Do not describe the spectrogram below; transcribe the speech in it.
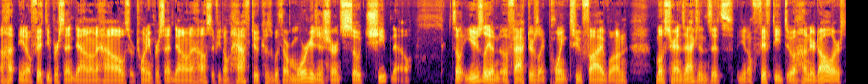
uh, you know 50% down on a house or 20% down on a house if you don't have to because with our mortgage insurance so cheap now. So usually a factor is like 0.25 on most transactions it's you know 50 to 100 dollars.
